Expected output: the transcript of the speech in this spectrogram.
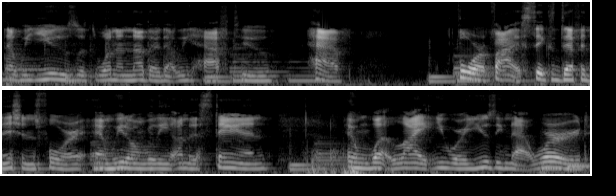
that we use with one another that we have to have four, five, six definitions for and we don't really understand in what light you were using that word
